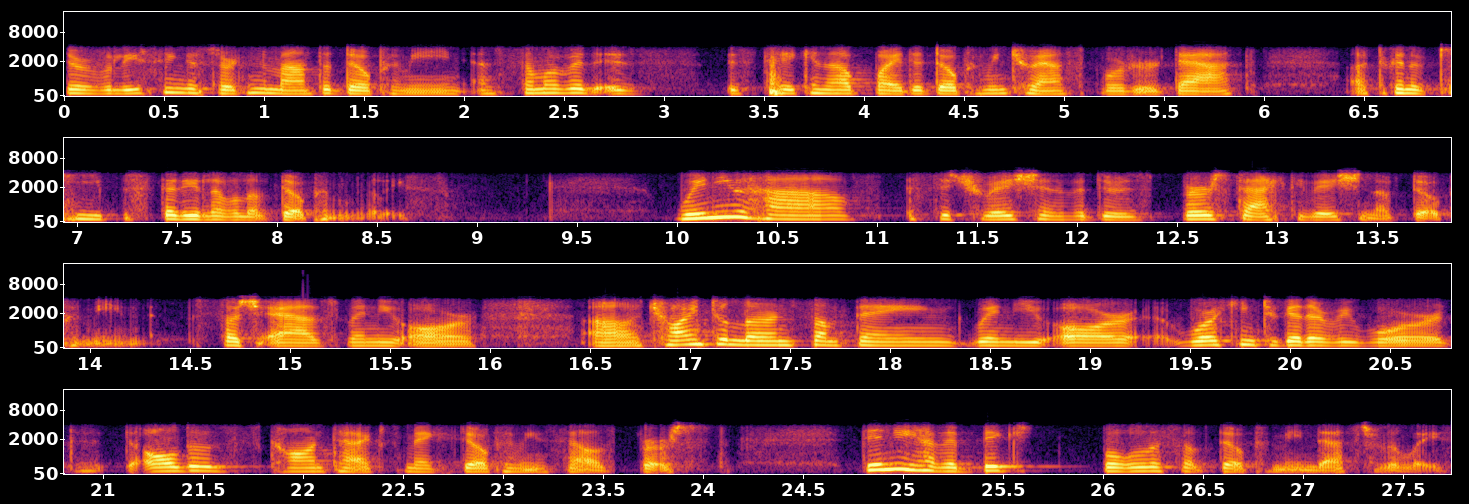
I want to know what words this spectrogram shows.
they're releasing a certain amount of dopamine, and some of it is, is taken up by the dopamine transporter DAT uh, to kind of keep a steady level of dopamine release. When you have a situation where there's burst activation of dopamine, such as when you are uh, trying to learn something, when you are working to get a reward, all those contacts make dopamine cells burst. Then you have a big bolus of dopamine that's released.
